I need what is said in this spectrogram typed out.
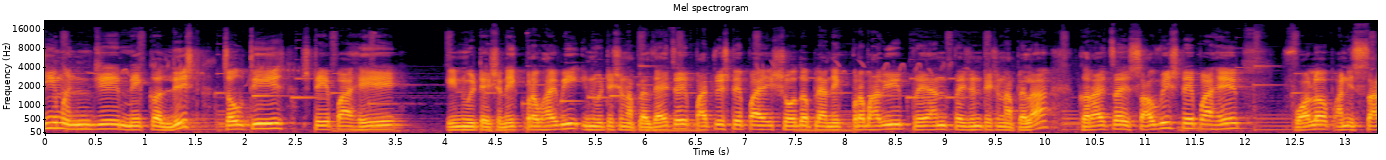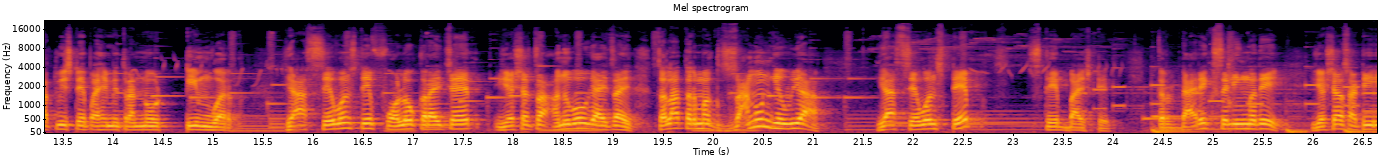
ती म्हणजे मेक अ लिस्ट चौथी स्टेप आहे इन्व्हिटेशन एक प्रभावी इन्व्हिटेशन आपल्याला द्यायचं आहे पाचवी स्टेप आहे शोध प्लॅन एक प्रभावी प्लॅन प्रेझेंटेशन आपल्याला करायचं आहे सहावी स्टेप आहे फॉलोअप आणि सातवी स्टेप आहे मित्रांनो टीमवर्क ह्या सेवन स्टेप फॉलो करायच्या आहेत. यशाचा अनुभव घ्यायचा आहे. चला तर मग जाणून घेऊया या seven step step by step तर डायरेक्ट सेलिंगमध्ये यशासाठी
